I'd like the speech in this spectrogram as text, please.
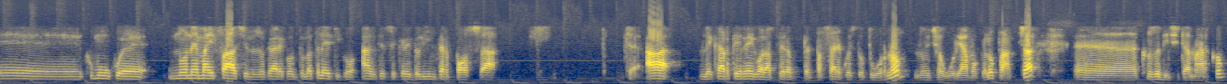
eh, comunque non è mai facile giocare contro l'Atletico, anche se credo l'Inter possa, cioè, ha le carte in regola per, per passare questo turno, noi ci auguriamo che lo faccia. Eh, cosa dici te Marco?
